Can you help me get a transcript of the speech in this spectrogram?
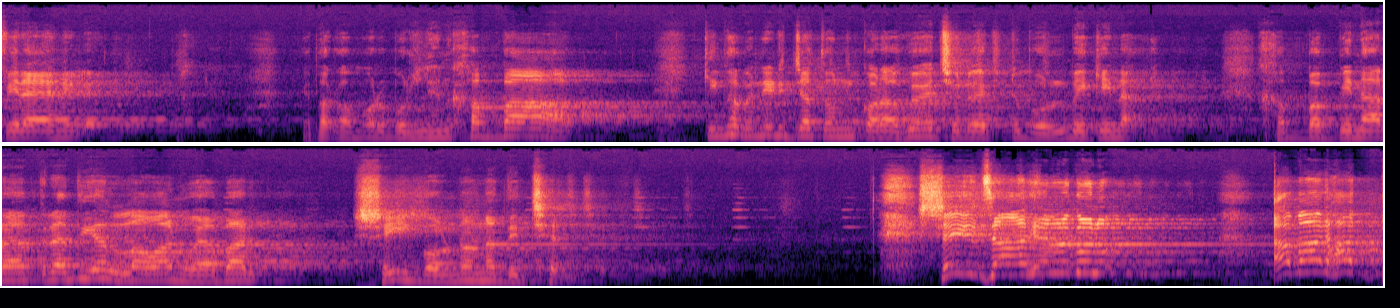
ফিরায় নিলেন। এবার অমর বললেন খাব্বা কীভাবে নির্যাতন করা হয়েছিল একটু বলবে কিনা খাব্বা বিনারাত রাদি আল্লাহ আবার সেই বর্ণনা দিচ্ছেন। সেই জাহেল আমার হাত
